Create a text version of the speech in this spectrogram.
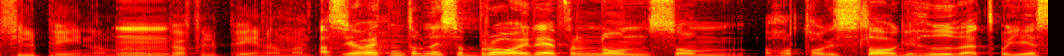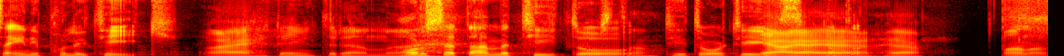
Filippinerna, Mm. på Filippinerna, men Alltså jag vet inte om det är så bra idé för någon som har tagit slag i huvudet och ger sig in i politik. nej, det är inte den... Har du sett det här med Tito. Tito Ortiz? Ja, ja, ja. ja, mannen.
